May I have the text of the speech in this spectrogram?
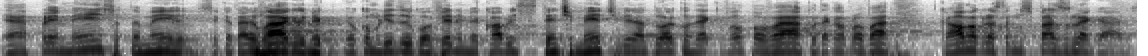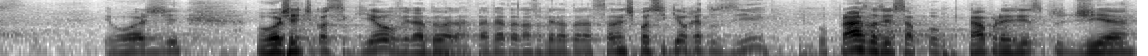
é, a premência também, o secretário Wagner, eu como líder do governo, me cobra insistentemente, vereador, quando é que vão aprovar, quando é que vão aprovar? Calma que nós temos prazos legais. E hoje, hoje a gente conseguiu, vereadora, através da nossa vereadora Sandra, a gente conseguiu reduzir o prazo da audiência pública, que estava previsto para o dia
